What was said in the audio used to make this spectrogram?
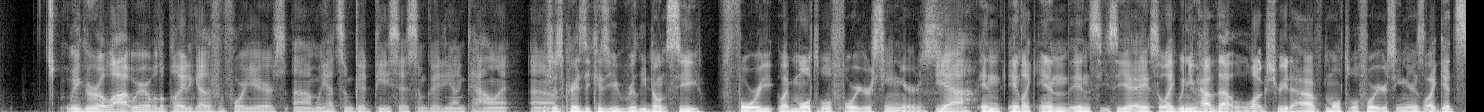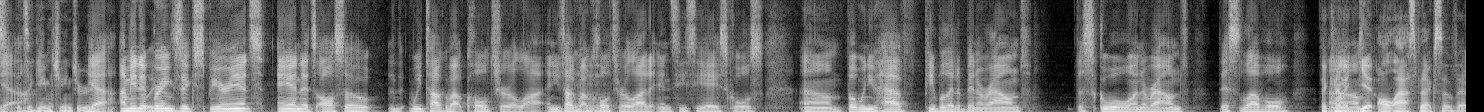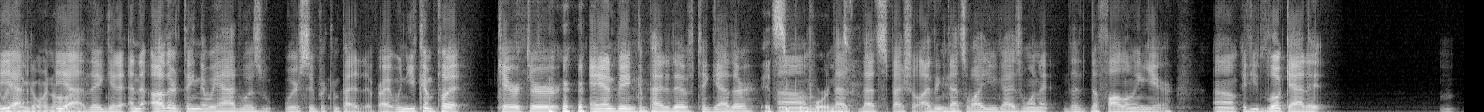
we grew a lot. We were able to play together for four years. Um, we had some good pieces, some good young talent. Um, which is crazy because you really don't see four like multiple four year seniors. yeah, In, in like in in CCA, so like when you have that luxury to have multiple four year seniors, like it's Yeah. it's a game changer. yeah. I mean, it really brings is. experience, and it's also we talk about culture a lot, and you talk Mm-hmm. about culture a lot at NCCA schools. Um, but when you have people that have been around the school and around this level, that kind of um, get all aspects of everything going on. Yeah, they get it. And the other thing that we had was we are super competitive, right? When you can put character and being competitive together, It's super important. Mm-hmm. That's that's special. I think that's why you guys won it the, the following year. Um, if you look at it,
